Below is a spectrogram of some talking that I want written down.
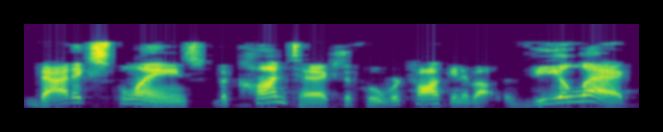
That explains the context of who we're talking about. The elect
